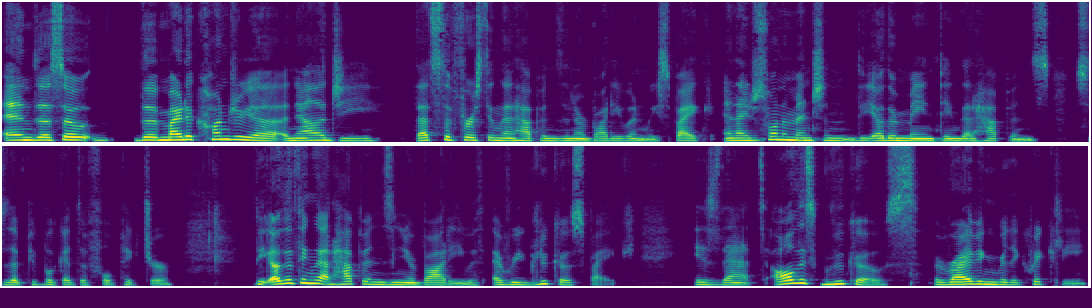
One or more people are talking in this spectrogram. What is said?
And uh, so the mitochondria analogy, that's the first thing that happens in our body when we spike. And I just want to mention the other main thing that happens so that people get the full picture. The other thing that happens in your body with every glucose spike is that all this glucose arriving really quickly,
